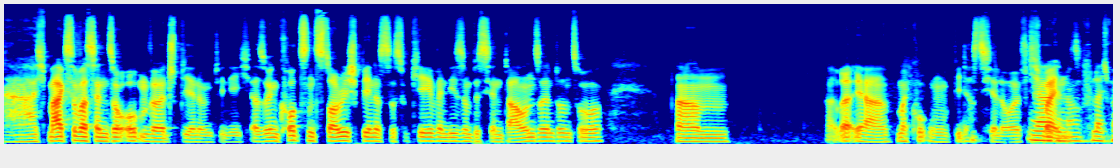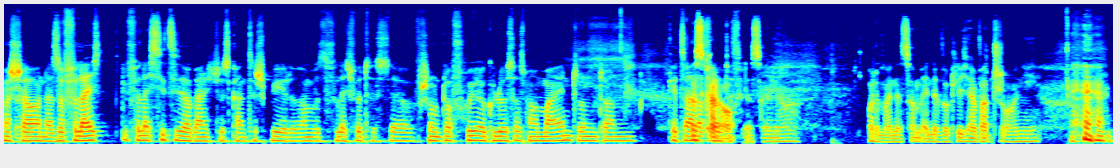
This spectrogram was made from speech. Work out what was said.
Ah, ich mag sowas in so Open-World-Spielen irgendwie nicht. Also in kurzen Story-Spielen ist das okay, wenn die so ein bisschen down sind und so. Ähm, aber ja, mal gucken, wie das hier läuft. Ja, ich mein, genau, vielleicht mal schauen. Also vielleicht, vielleicht sieht sie ja gar nicht das ganze Spiel. Oder vielleicht wird es ja schon doch früher gelöst, als man meint und dann geht es anders Das kann weiter. auch wieder sein, ja. Oder meine ist am Ende wirklich einfach Johnny.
